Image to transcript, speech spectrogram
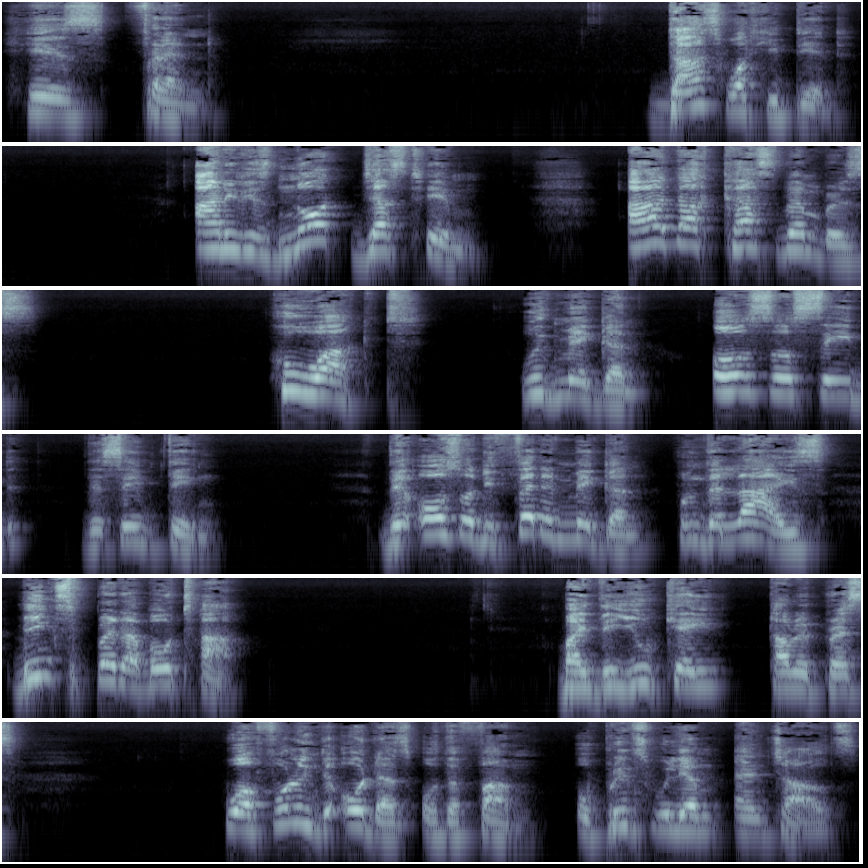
his friend. That's what he did. And it is not just him. Other cast members who worked with Meghan also said the same thing. They also defended Meghan from the lies being spread about her by the UK tabloid press who are following the orders of the firm of Prince William and Charles.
